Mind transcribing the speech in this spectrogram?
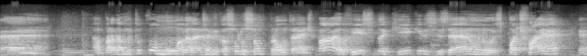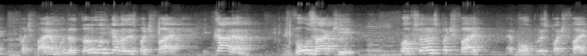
é, é uma parada muito comum, a galera já vem com a solução pronta, né? Tipo, ah, eu vi isso daqui que eles fizeram no Spotify, né? Spotify é modelo, todo mundo quer fazer Spotify. E cara, vou usar aqui. Pô, funciona no Spotify, é bom pro Spotify.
